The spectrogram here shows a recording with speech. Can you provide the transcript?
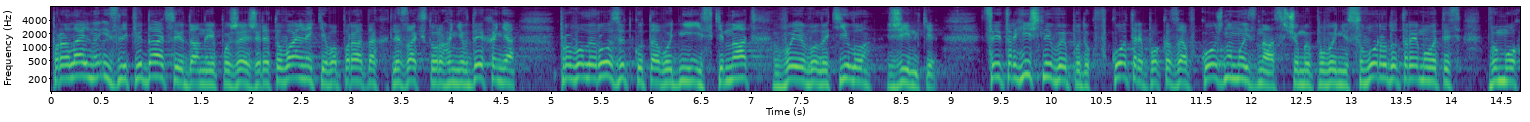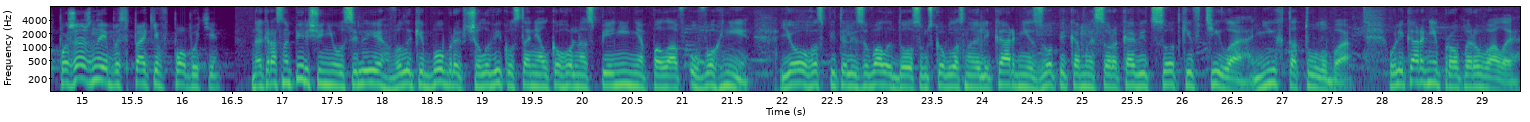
Паралельно із ліквідацією даної пожежі рятувальники в апаратах для захисту органів дихання провели розвідку та в одній із кімнат виявили тіло жінки. Цей трагічний випадок вкотре показав кожному із нас, що ми повинні суворо дотримуватись вимог пожежної безпеки в побуті. На Краснопільщині у селі Великий Бобрик чоловік у стані алкогольного сп'яніння палав у вогні. Його госпіталізували до Сумської обласної лікарні з опіками 40% тіла, ніг та тулуба. У лікарні прооперували.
